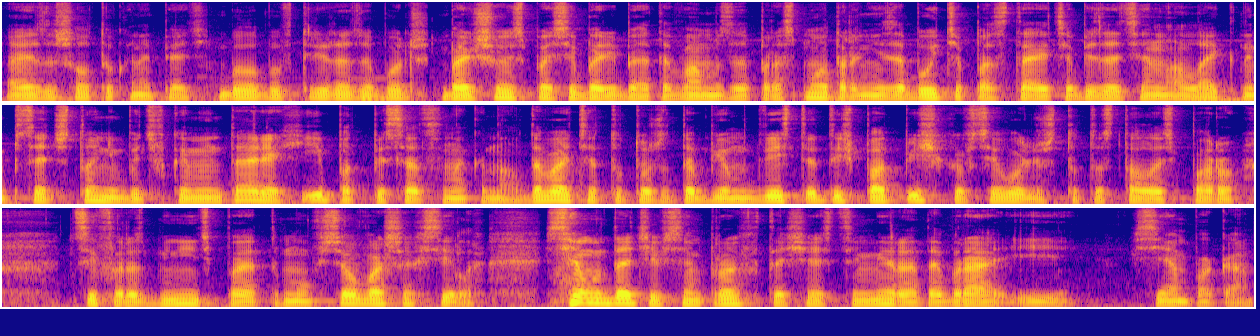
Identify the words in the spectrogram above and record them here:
А я зашел только на 5. Было бы в три раза больше. Большое спасибо, ребята, вам за просмотр. Не забудьте поставить обязательно лайк, написать что-нибудь в комментариях и подписаться на канал. Давайте тут уже добьем 200 тысяч подписчиков. Всего лишь тут осталось пару цифр изменить. Поэтому все в ваших силах. Всем удачи, всем профита, счастья, мира, добра и всем пока.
